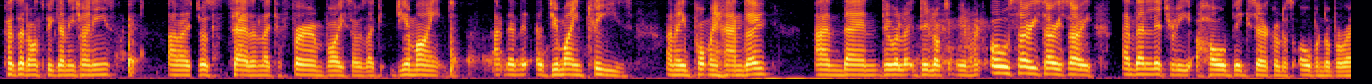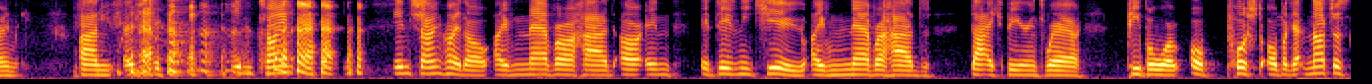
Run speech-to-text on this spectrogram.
because I don't speak any Chinese, and I just said in like a firm voice I was like, "Do you mind?" And then, uh, "Do you mind, please?" And I put my hand out, and then they were like, they looked at me and like, "Oh, sorry, sorry, sorry," and then literally a whole big circle just opened up around me, and it's in China in Shanghai though, I've never had, or in a Disney queue, I've never had that experience where people were up pushed up against. Not just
